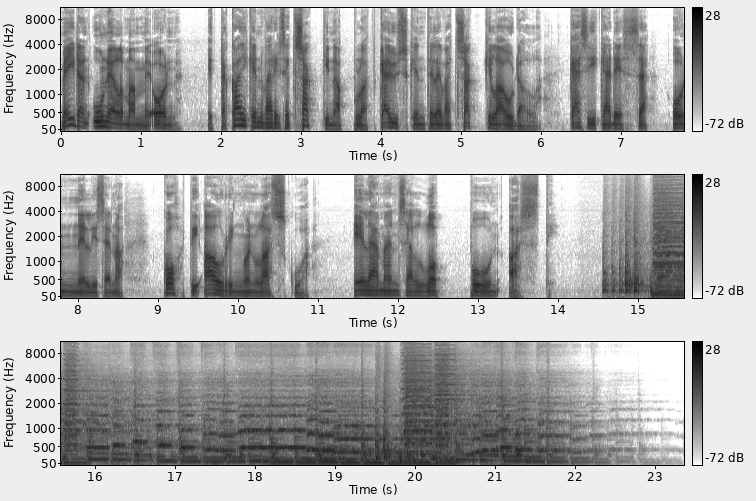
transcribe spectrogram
Meidän unelmamme on, että kaiken väriset sakkinappulat käyskentelevät sakkilaudalla, käsi kädessä, onnellisena, kohti auringon laskua, elämänsä loppuun asti.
